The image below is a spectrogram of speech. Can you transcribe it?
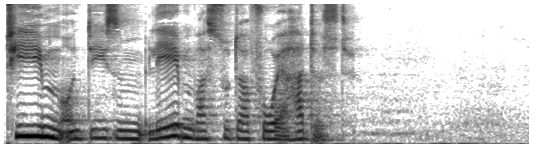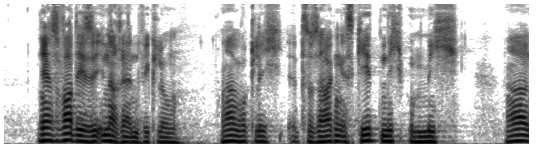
Team und diesem Leben, was du da vorher hattest? Ja, es war diese innere Entwicklung. Ja, wirklich zu sagen, es geht nicht um mich. Ja,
